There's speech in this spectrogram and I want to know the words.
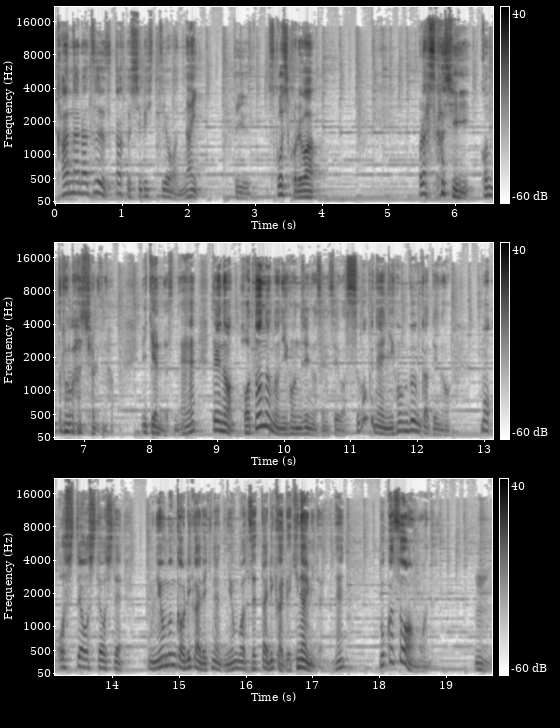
必ず深く知る必要はないっていう。少しこれはこれは少しコントロバーシャルな意見ですね。というのはほとんどの日本人の先生はすごくね日本文化っていうのをもう押して押して押して日本文化を理解できないと日本語は絶対理解できないみたいなね僕はそうは思わない。うん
